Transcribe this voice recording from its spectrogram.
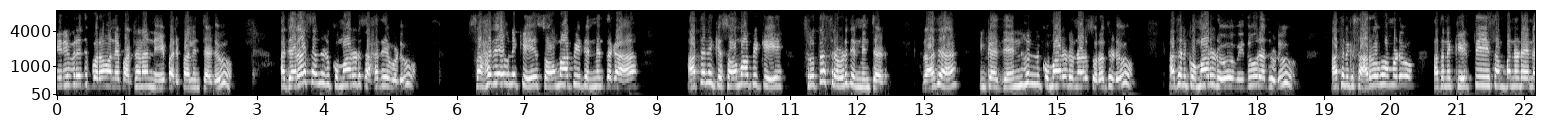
గిరివ్రతిపురం అనే పట్టణాన్ని పరిపాలించాడు. ఆ జరాసంధుడు కుమారుడు సహదేవుడు. సహదేవునికి సోమాపి జన్మించగా అతనికి సోమాపికి శృతశ్రవుడు జన్మించాడు. రాజా ఇంకా జన్హున్ కుమారుడు ఉన్నాడు సురథుడు అతని కుమారుడు విదూరథుడు అతనికి సార్వభౌముడు. అతని కీర్తి సంపన్నుడైన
